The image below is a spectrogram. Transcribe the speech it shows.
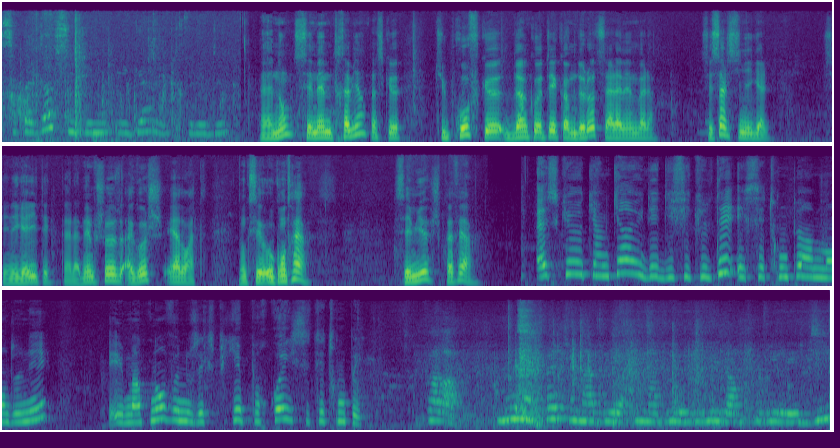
C'est pas grave si j'ai mis égal entre les deux. Ben non, c'est même très bien parce que tu prouves que d'un côté comme de l'autre, ça a la même valeur. C'est ça le signe égal. C'est une égalité. Tu as la même chose à gauche et à droite. Donc c'est au contraire. C'est mieux, je préfère. Est-ce que quelqu'un a eu des difficultés et s'est trompé à un moment donné et maintenant veut nous expliquer pourquoi il s'était trompé Voilà. Nous, en fait, on avait, on avait oublié d'entourer les 10.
